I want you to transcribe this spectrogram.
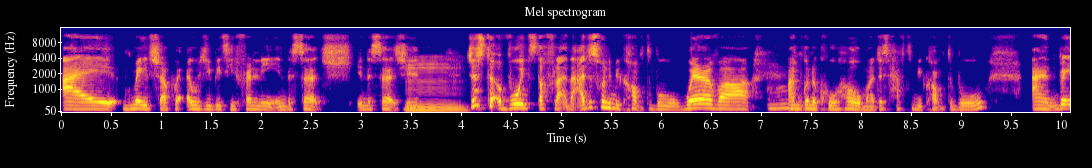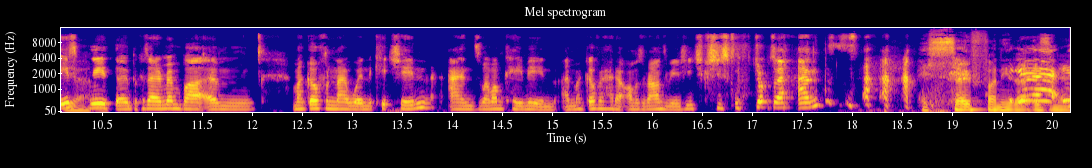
I made sure I put LGBT friendly in the search in the search Mm. just to avoid stuff like that. I just want to be comfortable wherever Mm. I'm gonna call home. I just have to be comfortable. And but it's Yeah. weird though because I remember um my girlfriend and I were in the kitchen and my mum came in and my girlfriend had her arms around me and she she just dropped her hands. It's so funny that, yeah, not it?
